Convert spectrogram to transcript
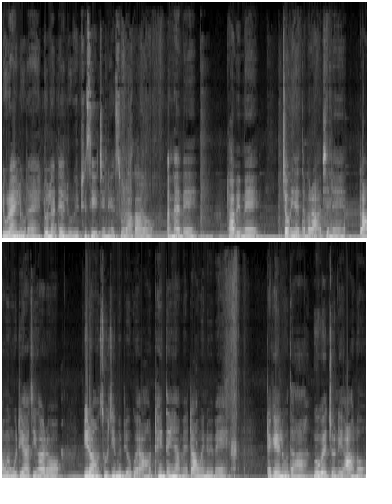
လူတိုင်းလူတိုင်းလွတ်လပ်တဲ့လူတွေဖြစ်စေခြင်းနဲ့ဆိုတာကတော့အမှန်ပဲဒါပေမဲ့ကျုပ်ရဲ့တမရအဖြစ်နဲ့တာဝန်ဝတ္တရားကြီးကတော့ပြည်တော်စုကြီးမပြိုကွဲအောင်ထိမ့်သိမ်းရမယ်တာဝန်တွေပဲတကယ်လို့သာငိုဝဲကျွန်းနေအားလုံး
